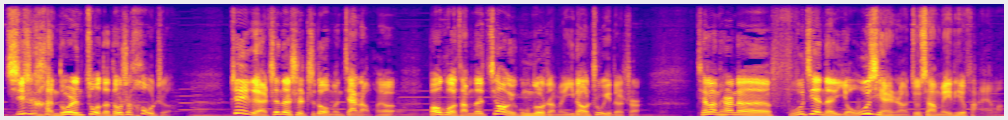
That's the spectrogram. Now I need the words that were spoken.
其实很多人做的都是后者。这个呀，真的是值得我们家长朋友，包括咱们的教育工作者们一定要注意的事儿。前两天呢，福建的尤先生就向媒体反映了，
